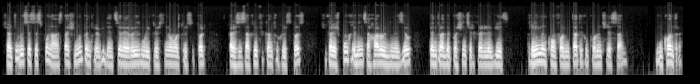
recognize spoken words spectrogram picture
Și ar trebui să se spună asta și nu pentru evidențierea eroismului creștinilor mărturisitori care se sacrifică într Hristos și care își pun credința Harului Dumnezeu pentru a depăși încercările vieții, trăind în conformitate cu poruncile sale. Din contră,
